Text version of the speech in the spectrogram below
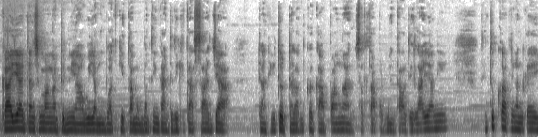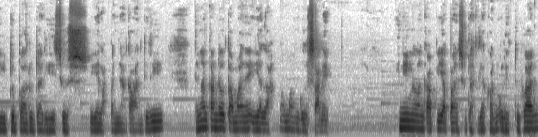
Gaya dan semangat duniawi yang membuat kita mementingkan diri kita saja dan hidup dalam kegapangan serta bermental dilayani, ditukar dengan gaya hidup baru dari Yesus, ialah penyangkalan diri, dengan tanda utamanya ialah memanggul salib. Ini melengkapi apa yang sudah dilakukan oleh Tuhan,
